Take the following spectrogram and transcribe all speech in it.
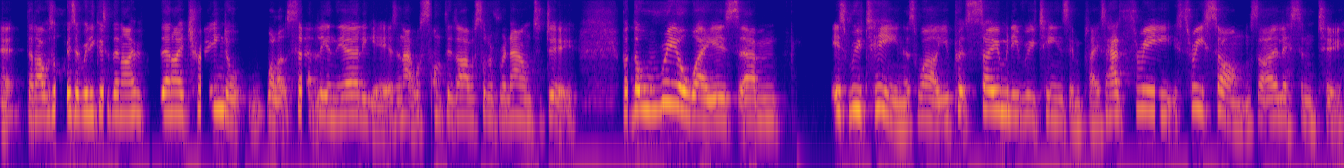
that I was always a really good than I then I trained or well certainly in the early years. And that was something that I was sort of renowned to do. But the real way is um is routine as well. You put so many routines in place. I had three three songs that I listened to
